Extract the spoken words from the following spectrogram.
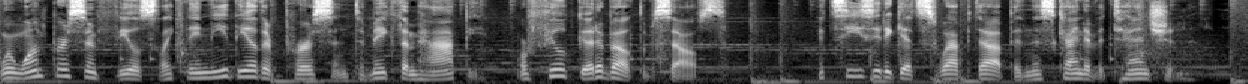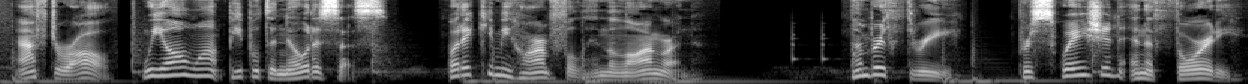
where one person feels like they need the other person to make them happy or feel good about themselves. It's easy to get swept up in this kind of attention. After all, we all want people to notice us, but it can be harmful in the long run. Number 3. Persuasion and authority.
